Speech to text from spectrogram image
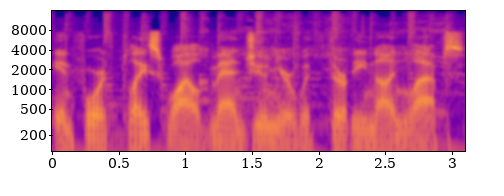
in fourth place Wildman Jr. with 39 laps.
